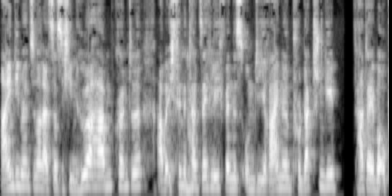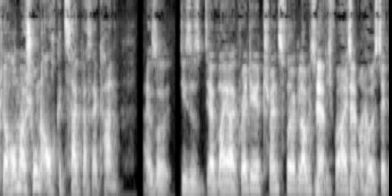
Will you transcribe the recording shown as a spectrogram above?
eindimensional, als dass ich ihn höher haben könnte. Aber ich finde mhm. tatsächlich, wenn es um die reine Production geht, hat er ja bei Oklahoma schon auch gezeigt, was er kann. Also dieses, der war ja Graduate Transfer, glaube ich, soweit ja, ich weiß, ja. von Ohio State,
